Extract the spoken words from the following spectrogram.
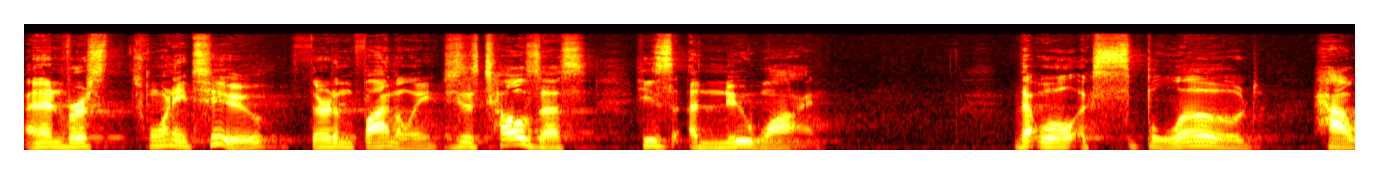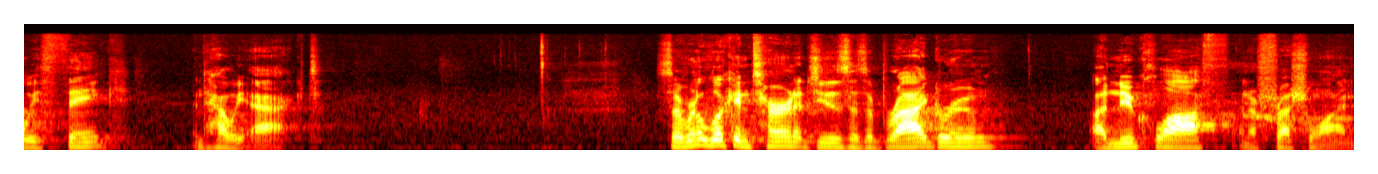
And then verse 22, third and finally, Jesus tells us he's a new wine that will explode how we think and how we act. So we're going to look in turn at Jesus as a bridegroom, a new cloth, and a fresh wine.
